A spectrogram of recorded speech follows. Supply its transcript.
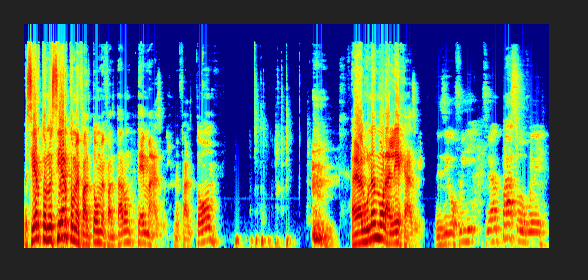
es cierto, no es cierto, me faltó, me faltaron temas, güey. Me faltó... A ver, algunas moralejas, güey. Les digo, fui, fui al paso, güey.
